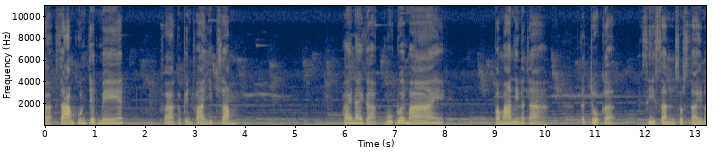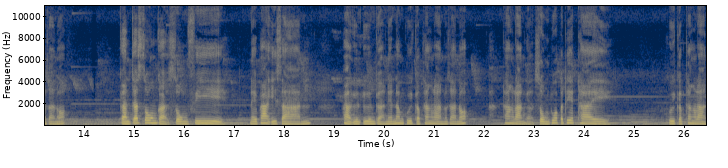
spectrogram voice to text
ก็สามคูณเจ็ดเมตรฝ้าก็เป็นฝ้ายิบซ้ำภายในก็บุด้วยไม้ ประมาณนี้ละจ้ากระจกก็สีสันสดใสเนาะจ้าเนาะการจัดทรงก็ทรงฟรีในภาคอีสาน ภาคอื่นๆก็แนะนำคุยกับทางร้านเนาะจ้าเนาะ ทางร้านก็ส่งทั่วประเทศไทย คุยกับทางร้าน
